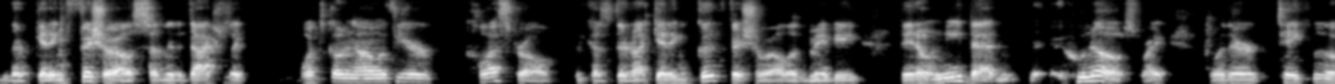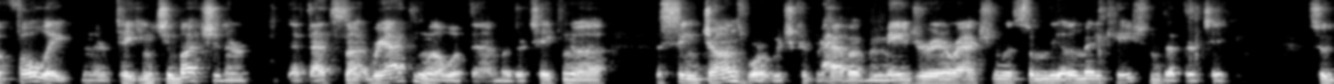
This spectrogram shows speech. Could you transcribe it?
they're getting fish oil. Suddenly the doctor's like, what's going on with your cholesterol because they're not getting good fish oil and maybe they don't need that who knows right or they're taking a folate and they're taking too much and they're that that's not reacting well with them or they're taking a, a st john's wort which could have a major interaction with some of the other medications that they're taking so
